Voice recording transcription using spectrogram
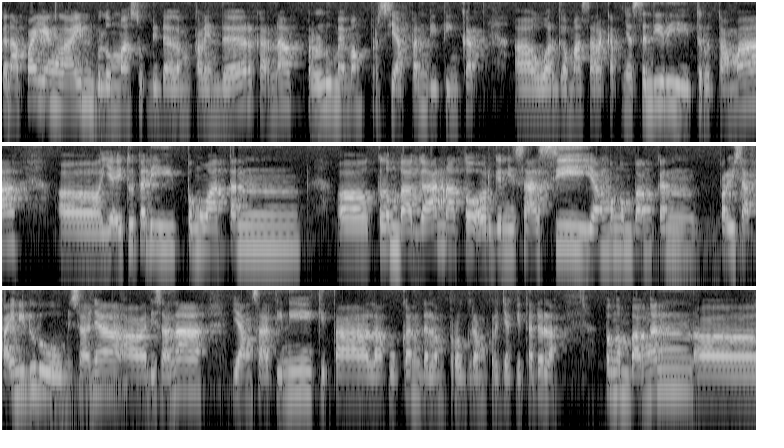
kenapa yang lain belum masuk di dalam kalender? Karena perlu memang persiapan di tingkat eh, warga masyarakatnya sendiri, terutama eh, yaitu tadi penguatan eh, kelembagaan atau organisasi yang mengembangkan pariwisata ini dulu. Misalnya eh, di sana yang saat ini kita lakukan dalam program kerja kita adalah pengembangan eh,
